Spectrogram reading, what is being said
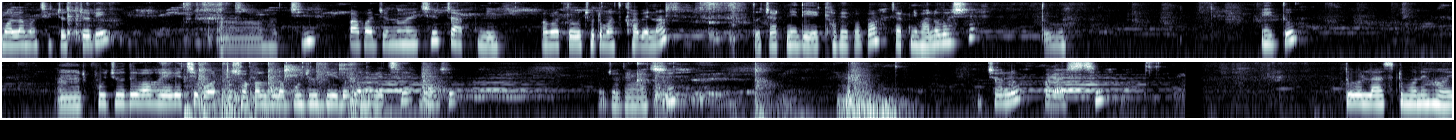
মলা মাছের চচ্চড়ি, আর হচ্ছে পাপার জন্য হয়েছে চাটনি। বাবা তো ছোটো মাছ খাবে না, তো চাটনি দিয়ে খাবে বাবা চাটনি ভালোবাসে, তো এই তো। আর পুজো দেওয়া হয়ে গেছে, বরটা সকালবেলা পুজো দিয়ে দোকানে গেছে পুজো দেওয়া আছে। চলো, পরে আসছি। তো লাস্ট মনে হয়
